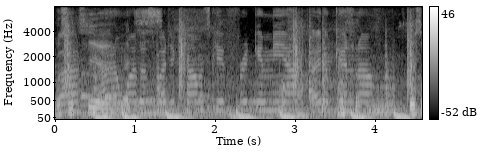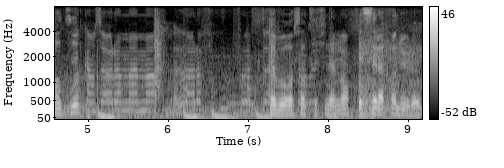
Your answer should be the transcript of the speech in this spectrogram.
Ressenti, euh, Mathis Ressenti Très beau ressenti finalement. Et c'est la fin du vlog.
